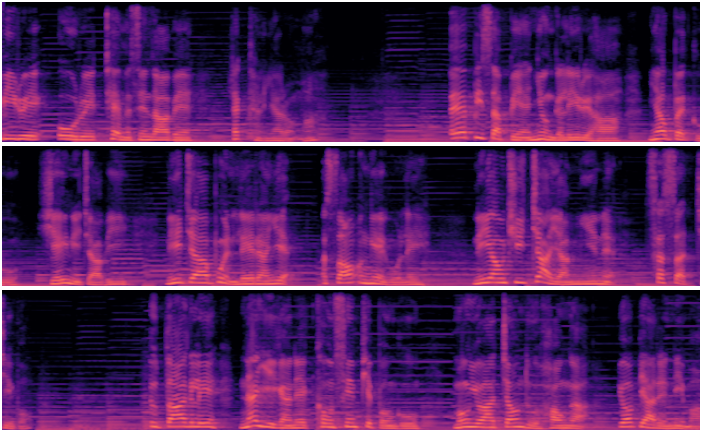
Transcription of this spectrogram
ဘီတွေအိုတွေထဲ့မစင်စားပဲလက်ခံရတော့မှာ။ပဲပိစပင်အညွန့်ကလေးတွေဟာမြောက်ဘက်ကိုရိမ့်နေကြပြီးနေကြပွင့်လေတံရဲ့အဆောင်အငဲ့ကိုလဲနေအောင်ချီကြရမြင်းနဲ့ဆက်ဆက်ကြည့်ပေါ့သူ့သားကလေးနတ်ရီကန်နဲ့ခုံဆင်းဖြစ်ပုံကို မုံရွာကျောင်းသူဟောင်းကပြောပြတဲ့နေ့မှာ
